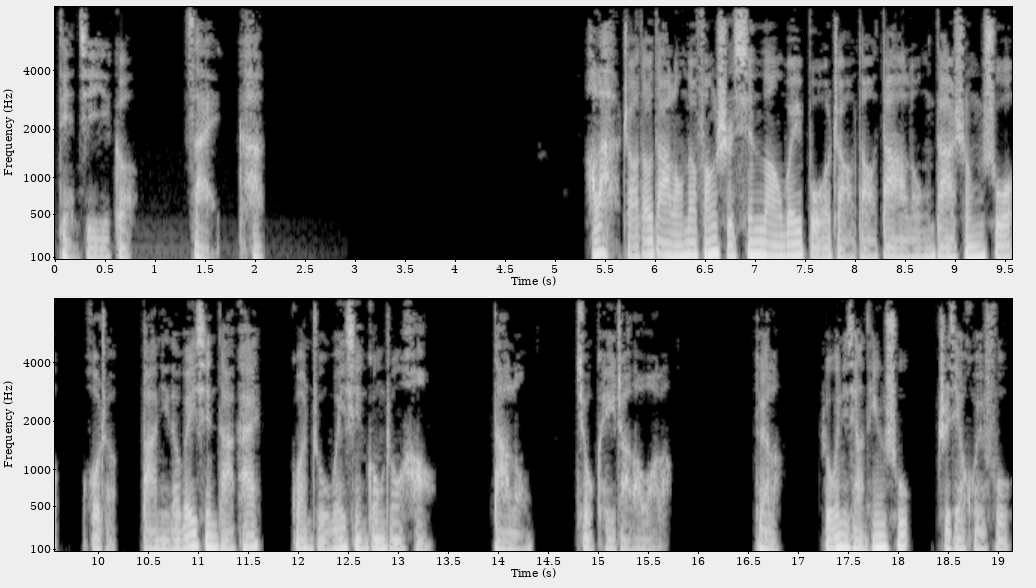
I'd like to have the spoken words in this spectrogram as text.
点击一个。再看。好了，找到大龙的方式：新浪微博找到大龙，大声说，或者把你的微信打开，关注微信公众号“大龙”，就可以找到我了。对了，如果你想听书，直接回复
